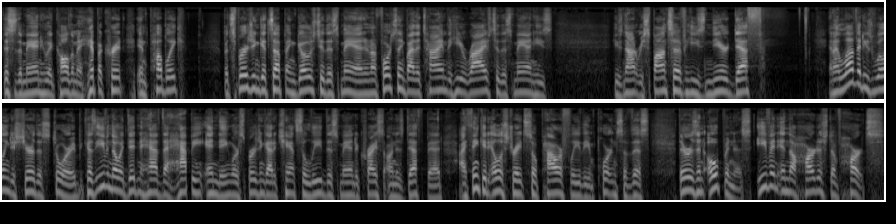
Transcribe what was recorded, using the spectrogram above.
This is a man who had called him a hypocrite in public. But Spurgeon gets up and goes to this man. And unfortunately, by the time that he arrives to this man, he's, he's not responsive, he's near death. And I love that he's willing to share this story because even though it didn't have the happy ending where Spurgeon got a chance to lead this man to Christ on his deathbed, I think it illustrates so powerfully the importance of this. There is an openness, even in the hardest of hearts,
